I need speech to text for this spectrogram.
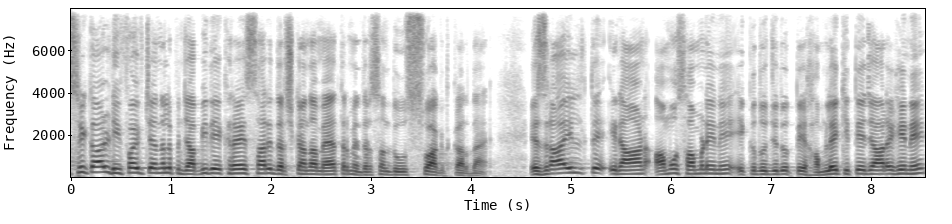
ਸ੍ਰੀ ਅਕਾਲ D5 ਚੈਨਲ ਪੰਜਾਬੀ ਦੇਖ ਰਹੇ ਸਾਰੇ ਦਰਸ਼ਕਾਂ ਦਾ ਮੈਂ ਧਰਮਿੰਦਰ ਸੰਧੂ ਸਵਾਗਤ ਕਰਦਾ ਹਾਂ। ਇਜ਼ਰਾਈਲ ਤੇ ਈਰਾਨ ਆਮੋ ਸਾਹਮਣੇ ਨੇ, ਇੱਕ ਦੂਜੇ ਦੇ ਉੱਤੇ ਹਮਲੇ ਕੀਤੇ ਜਾ ਰਹੇ ਨੇ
